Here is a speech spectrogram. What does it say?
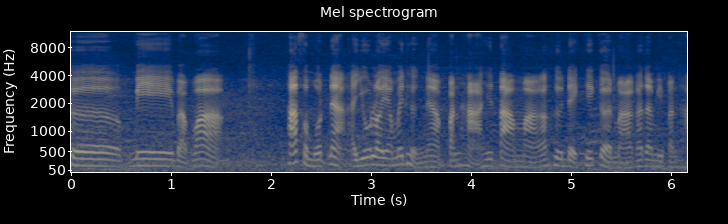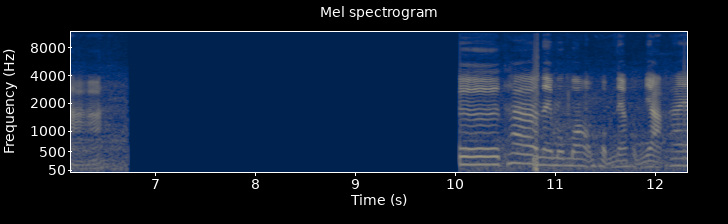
คือมีแบบว่า ถ้าสมมติเนี่ยอายุเรายังไม่ถึงเนี่ยปัญหาที่ตามมาก็คือเด็กที่เกิดมาก็จะมีปัญหา คือถ้าในมุมมองของผมเนี่ยผมอยากให้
